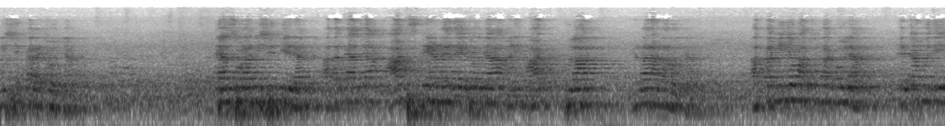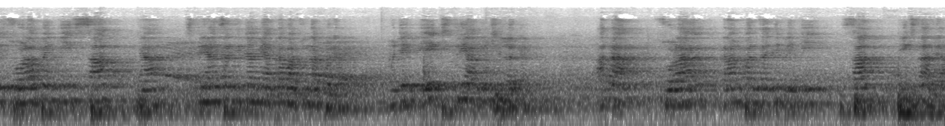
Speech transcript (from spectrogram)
निश्चित करायच्या होत्या त्या सोळा निश्चित केल्या आता त्या त्या आठ स्त्रियांना द्यायच्या होत्या आणि आठ खुला ह्यांना राहणार होत्या आता मी जे वाचून दाखवल्या त्याच्यामध्ये सोळा पैकी सात ह्या स्त्रियांसाठीच्या मी आता वाचून दाखवल्या. म्हणजे एक स्त्री अजून शिल्लक आहे. आता सोळा ग्रामपंचायतीपैकी सात फिक्स झाल्या.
